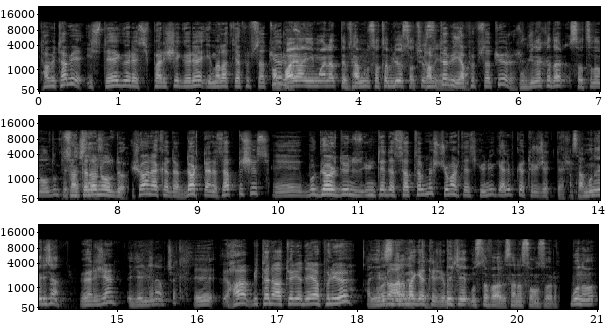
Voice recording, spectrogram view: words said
Tabii tabii isteğe göre, siparişe göre imalat yapıp Ha, satıyoruz. bayağı imalat da. Sen bunu satabiliyor satıyorsun tabii yani tabii şu an. yapıp satıyoruz. Bugüne kadar satılan oldu mu peki? Kaç Satılan oldu. Şu ana kadar 4 tane satmışız. Ee, bu gördüğünüz ünitede satılmış. Cumartesi günü gelip götürecekler. Sen bunu vereceksin. Vereceğim. E yenge ne yapacak? Ee, ha bir tane atölyede yapılıyor. Ha, Onu yenisini hanıma halletti. getireceğim. Peki Mustafa abi sana son soru. Bunu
